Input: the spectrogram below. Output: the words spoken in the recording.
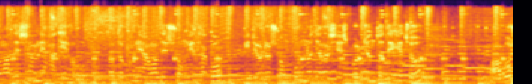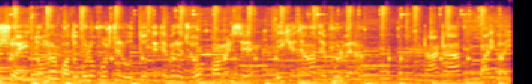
তোমাদের সামনে হাজির হব। ততক্ষণে আমাদের সঙ্গে থাকো। ভিডিওটা সম্পূর্ণ যারা শেষ পর্যন্ত দেখেছ, অবশ্যই তোমরা কতগুলো প্রশ্নের উত্তর দিতে পেরেছ কমেন্টসে লিখে জানাতে ভুলবে না। Tata, bye bye.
